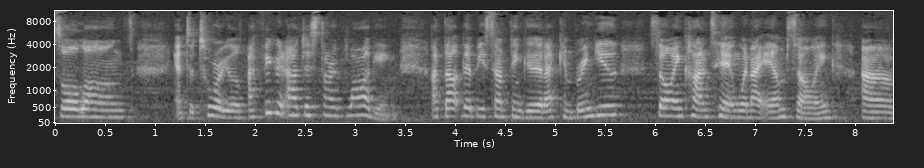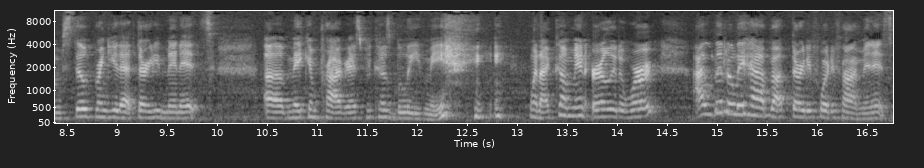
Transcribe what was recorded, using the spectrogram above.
sew alongs and tutorials, I figured I'll just start vlogging. I thought that'd be something good. I can bring you sewing content when I am sewing, um, still bring you that 30 minutes of making progress because believe me, when I come in early to work, I literally have about 30, 45 minutes.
